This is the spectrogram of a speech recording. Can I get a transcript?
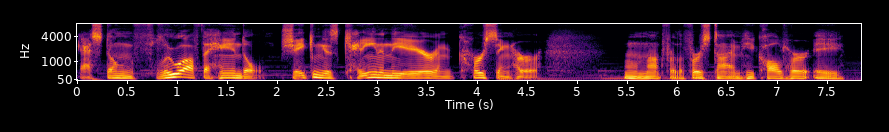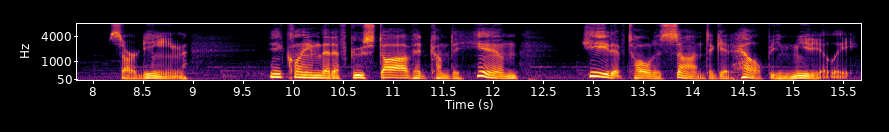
Gaston flew off the handle, shaking his cane in the air and cursing her. Well, not for the first time, he called her a sardine. He claimed that if Gustave had come to him, he'd have told his son to get help immediately.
